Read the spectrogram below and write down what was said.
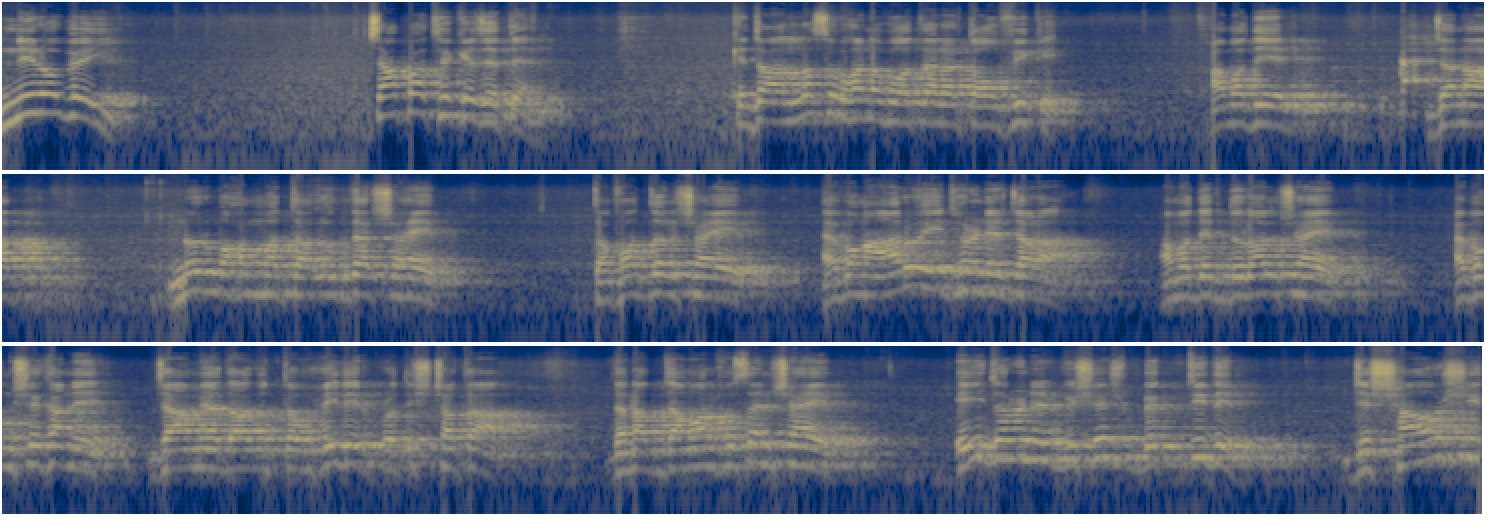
নীরবেই চাপা থেকে যেতেন। কিন্তু আল্লাহ সুবাহানুভাতালার তৌফিকে আমাদের জনাব নূর মোহাম্মদ তালুকদার সাহেব তফাদ্দল সাহেব এবং আরও এই ধরনের যারা আমাদের দুলাল সাহেব এবং সেখানে জামিয়া দারুত তৌহিদের প্রতিষ্ঠাতা জনাব জামাল হোসেন সাহেব, এই ধরনের বিশেষ ব্যক্তিদের যে সাহসী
